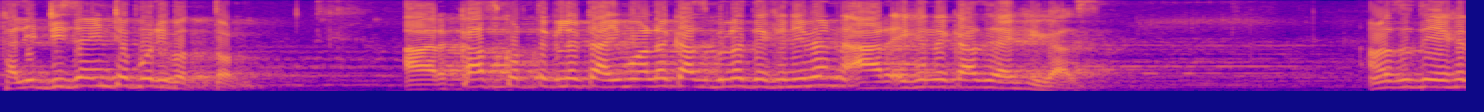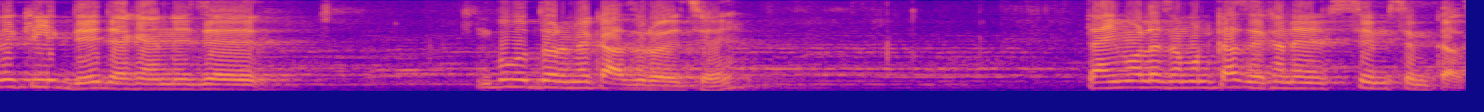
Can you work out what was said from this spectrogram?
খালি ডিজাইনটা পরিবর্তন। আর কাজ করতে গেলে টাইম ওয়ালের কাজগুলো দেখে নেবেন, আর এখানে কাজ একই কাজ। আমরা যদি এখানে ক্লিক দিই, দেখেন এই যে বহুত ধরনের কাজ রয়েছে। টাইম ওয়ালে যেমন কাজ, এখানে সেম সেম কাজ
